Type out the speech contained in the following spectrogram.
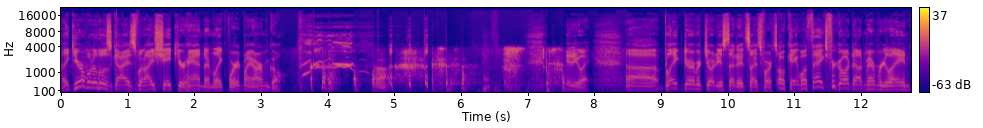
Like you're one of those guys. When I shake your hand, I'm like, where'd my arm go? anyway, uh, Blake Dermott joining us at Inside Sports. Okay, well, thanks for going down memory lane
